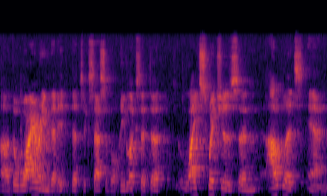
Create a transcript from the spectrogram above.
uh, the wiring that it, that's accessible. He looks at the light switches and outlets and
